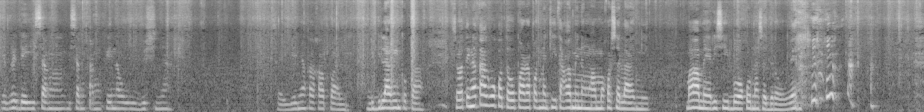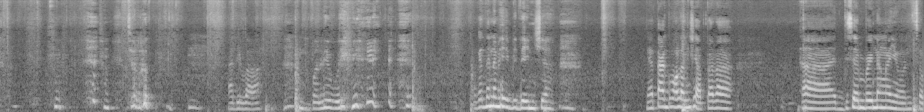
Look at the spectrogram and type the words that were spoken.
everyday isang isang tangke na uubos niya. So, yan yung kakapal. Bibilangin ko pa. So, tinatago ko to para pag nagkita kami ng mama ko sa langit, ma, may resibo ako na sa drawer. Charot. Ah, di ba? Baliw eh. Maganda na may ebidensya. Natago ko lang siya para ah, December na ngayon. So,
